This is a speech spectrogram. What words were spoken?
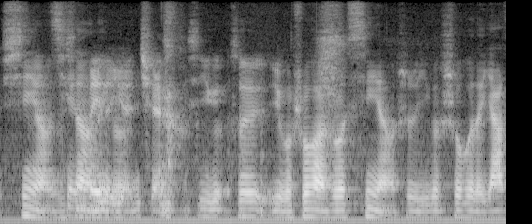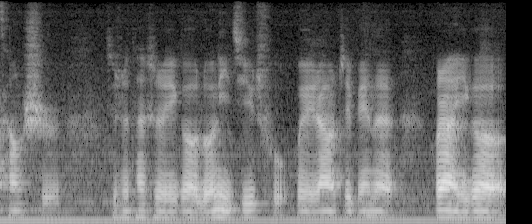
信仰谦卑的源泉。一个，所以有个说法说，信仰是一个社会的压舱石，就是它是一个伦理基础，会让这边的，会让一个。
